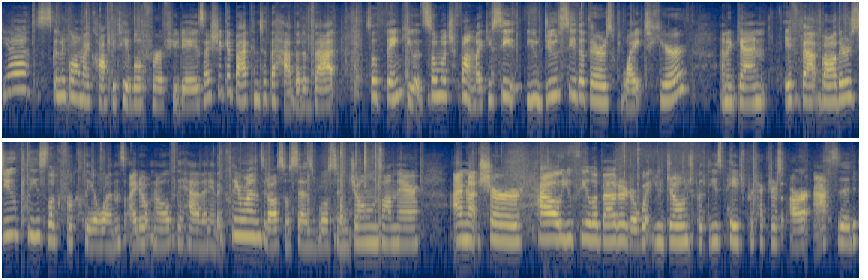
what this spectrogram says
yeah, this is going to go on my coffee table for a few days. I should get back into the habit of that. So thank you. It's so much fun. Like you see, you do see that there's white here. And again, if that bothers you, please look for clear ones. I don't know if they have any other clear ones. It also says Wilson Jones on there. I'm not sure how you feel about it or what you don't, but these page protectors are acid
